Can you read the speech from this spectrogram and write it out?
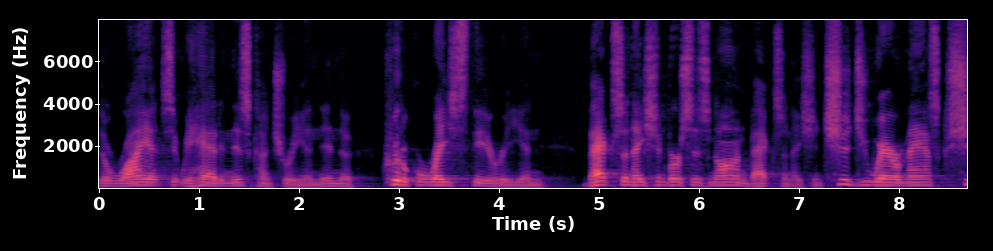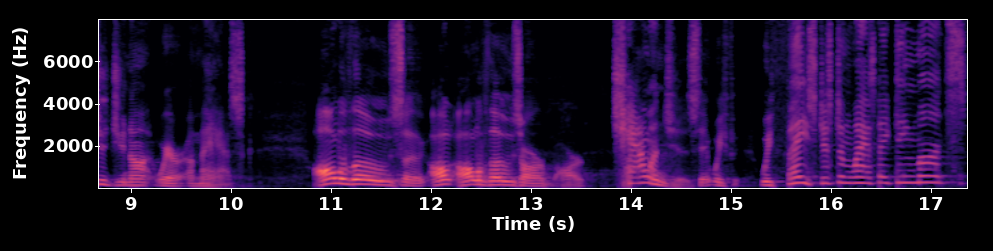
the riots that we had in this country, and then the critical race theory, and vaccination versus non vaccination. Should you wear a mask? Should you not wear a mask? All of those, uh, all, all of those are, are challenges that we we faced just in the last 18 months.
